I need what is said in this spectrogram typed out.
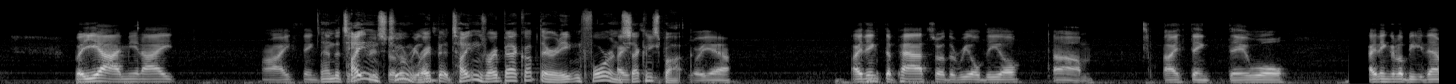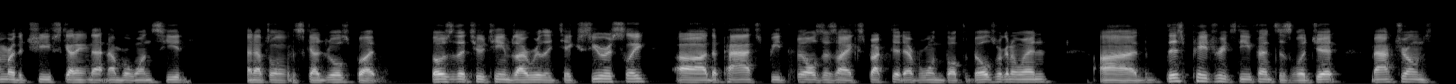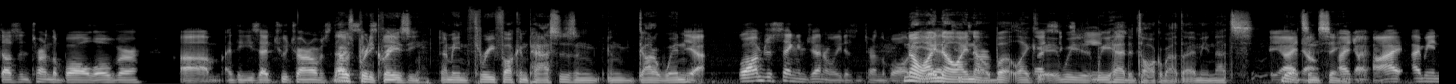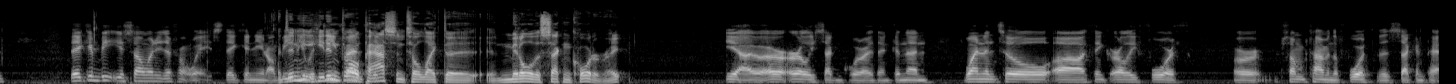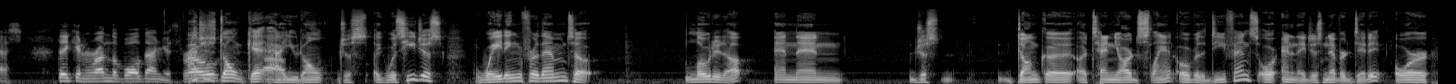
but yeah, I mean, I I think and the Titans too, right? Ba- Titans right back up there at eight and four in the second spot. yeah, I think the Pats are the real deal. Um, I think they will. I think it'll be them or the Chiefs getting that number one seed. I'd have to look at the schedules, but those are the two teams I really take seriously. Uh, the Pats beat the Bills as I expected. Everyone thought the Bills were going to win. Uh, this Patriots defense is legit. Mac Jones doesn't turn the ball over. Um, I think he's had two turnovers. That was pretty crazy. I mean, three fucking passes and, and got a win. Yeah. Well, I'm just saying in general, he doesn't turn the ball. No, I know, I know, but like we we had to talk about that. I mean, that's yeah, that's I insane. I know. I I mean, they can beat you so many different ways. They can, you know, didn't he? He didn't throw a pass until like the middle of the second quarter, right? Yeah, early second quarter, I think, and then went until uh, I think early fourth or sometime in the fourth of the second pass. They can run the ball down your throat. I just don't get um, how you don't just like was he just waiting for them to load it up and then just dunk a, a 10 yard slant over the defense or and they just never did it or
